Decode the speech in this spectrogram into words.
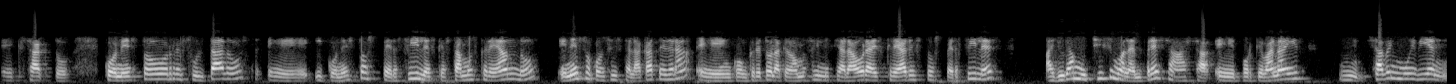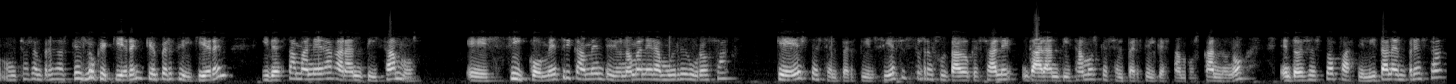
Exacto. Con estos resultados eh, y con estos perfiles que estamos creando, en eso consiste la cátedra. Eh, en concreto, la que vamos a iniciar ahora es crear estos perfiles. Ayuda muchísimo a la empresa eh, porque van a ir, mm, saben muy bien muchas empresas qué es lo que quieren, qué perfil quieren y de esta manera garantizamos psicométricamente de una manera muy rigurosa que este es el perfil. Si ese es el resultado que sale, garantizamos que es el perfil que están buscando, ¿no? Entonces esto facilita a la empresa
